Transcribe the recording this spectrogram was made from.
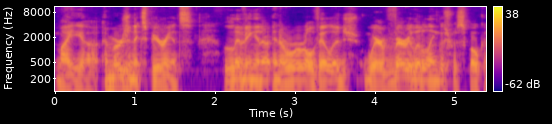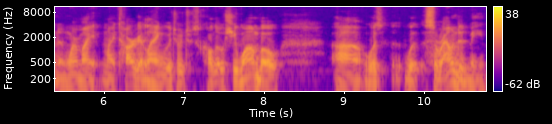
my uh, immersion experience living in a, in a rural village where very little English was spoken and where my, my target language, which was called Oshiwambo, uh, was, was surrounded me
